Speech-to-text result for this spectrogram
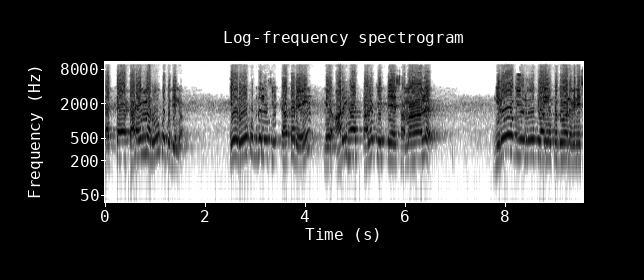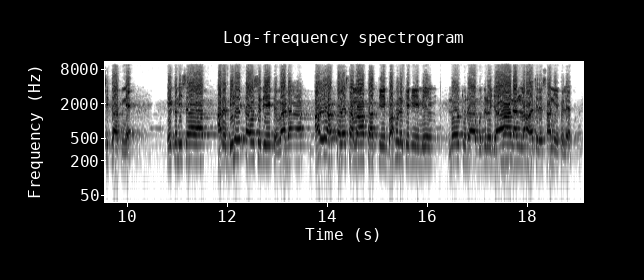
75න්ම රූප පොදිනවා. ඒ රූප පොදවන සිත් අතරින් මේ අරිහත් ඵල චිත්තයේ සමාන නිරෝගී රූපයන් උපදවන වෙන සිතක් නැහැ. ඒක නිසා අර බෙහෙත් ඖෂධයට වඩා අරහත් ඵල සමාපත්තියේ බහුල කිරීමෙන් ලෝතුරා බුදුරජාණන් වහන්සේ සනියප ලැබුණා.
